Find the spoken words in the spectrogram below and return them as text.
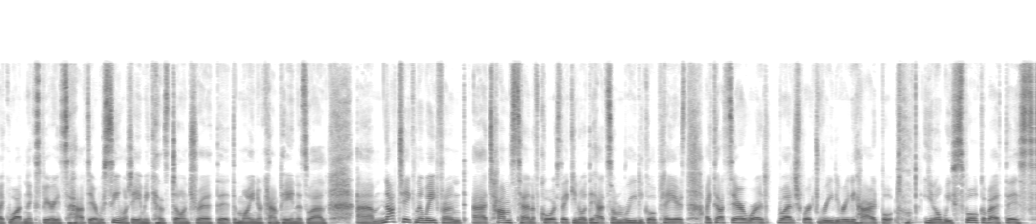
Like what an experience to have there. We've seen what Amy has done through the the minor campaign as well. Um, not taken away from uh, Thomastown, of course. Like you know they had some really good players. I thought Sarah Welsh worked really really hard, but you know we spoke about this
